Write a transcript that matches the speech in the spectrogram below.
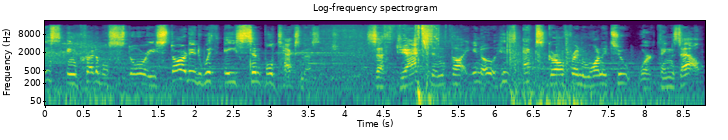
this incredible story started with a simple text message. Seath Jackson thought, you know, his ex girlfriend wanted to work things out.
